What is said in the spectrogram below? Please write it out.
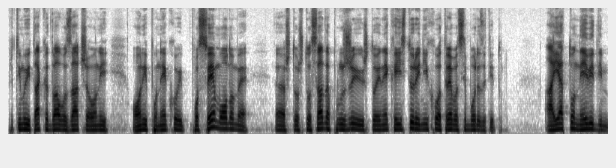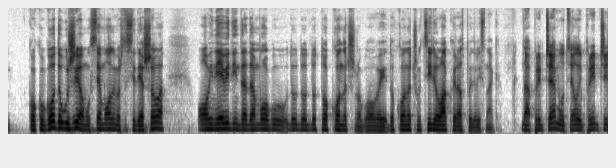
pritim imaju takva dva vozača, oni, oni po nekoj, po svemu onome e, što, što sada pružaju i što je neka istorija njihova, treba se bore za titul. A ja to ne vidim, koliko god da uživam u svemu onome što se dešava, ovaj ne vidim da da mogu do, do, do tog konačnog ovaj do konačnog cilja ovako i raspodeli snaga. Da, pri čemu u celoj priči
